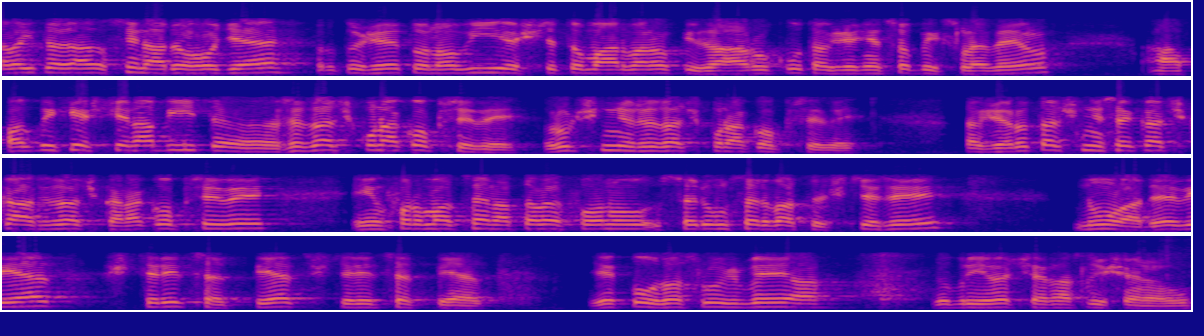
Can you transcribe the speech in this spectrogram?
lejte asi na dohodě, protože je to nový, ještě to má dva roky záruku, takže něco bych slevil. A pak bych ještě nabít eh, řezačku na kopřivy, ruční řezačku na kopřivy. Takže rotační sekačka řezačka na kopřivy, informace na telefonu 724 09 45 45. Děkuji za služby a dobrý večer naslyšenou.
